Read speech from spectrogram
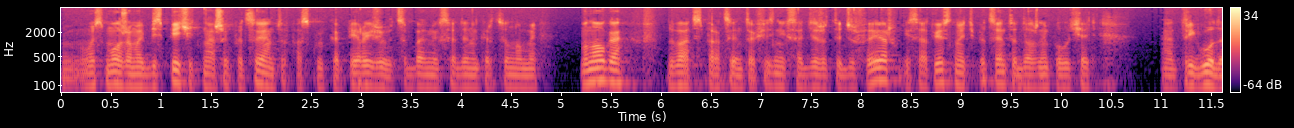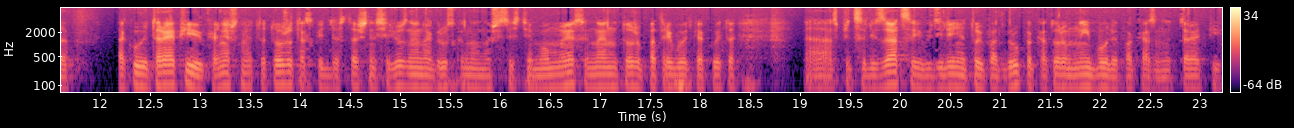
мы сможем обеспечить наших пациентов, поскольку оперируется больных с аденокарциномой много, 20% из них содержат ИГФР, и, соответственно, эти пациенты должны получать э, три года такую терапию. Конечно, это тоже, так сказать, достаточно серьезная нагрузка на нашу систему ОМС, и, наверное, тоже потребует какой-то э, специализации и выделения той подгруппы, которым наиболее показана терапия.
